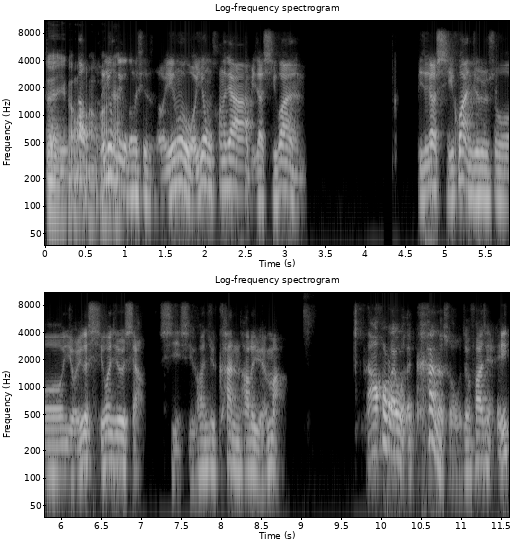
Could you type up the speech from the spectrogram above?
对，一个网络框架。那我用这个东西的时候，因为我用框架比较习惯，比较习惯就是说有一个习惯就是想喜喜欢去看它的源码。然后后来我在看的时候，我就发现，哎，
